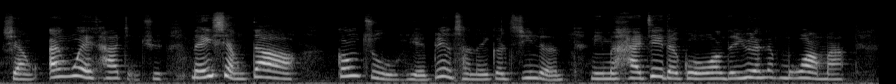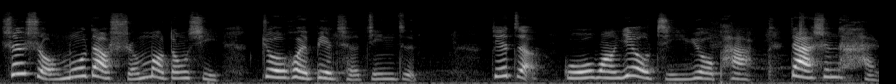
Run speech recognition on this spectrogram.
想安慰她几句。没想到公主也变成了一个金人。你们还记得国王的愿望吗？伸手摸到什么东西，就会变成金子。接着。国王又急又怕，大声喊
